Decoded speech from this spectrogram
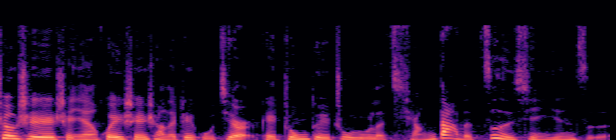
正是沈彦辉身上的这股劲儿，给中队注入了强大的自信因子。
